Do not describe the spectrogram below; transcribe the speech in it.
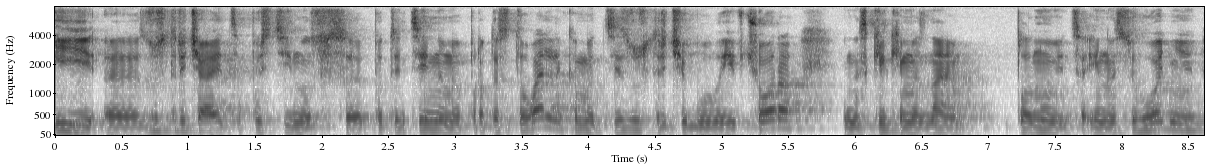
І е, зустрічається постійно з потенційними протестувальниками. Ці зустрічі були і вчора, і наскільки ми знаємо, планується і на сьогодні.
